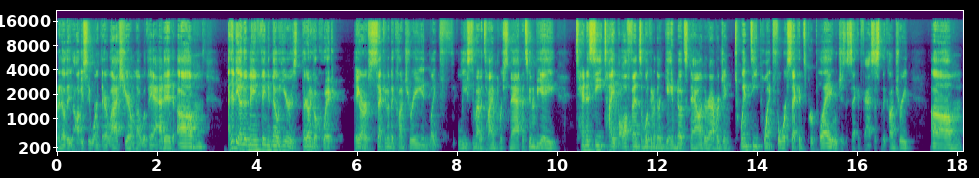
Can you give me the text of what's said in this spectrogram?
I know they obviously weren't there last year. I don't know what they added. Um, I think the other main thing to know here is they're going to go quick. They are second in the country in like least amount of time per snap. It's going to be a Tennessee type offense. I'm looking at their game notes now. They're averaging 20.4 seconds per play, which is the second fastest in the country. Um,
